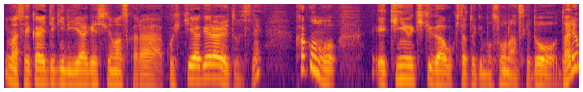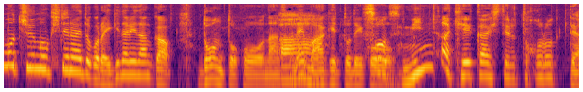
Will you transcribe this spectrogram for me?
今世界的に利上げしてますから、こう引き上げられるとですね、過去の金融危機が起きた時もそうなんですけど、誰も注目してないところはいきなりなんか、ドンとこう、なんですかね、マーケットでこう。そうです。みんなが警戒してるところって、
